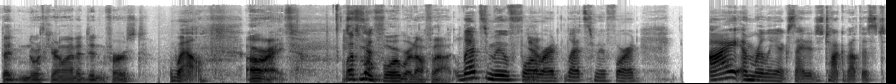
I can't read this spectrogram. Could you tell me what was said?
that North Carolina didn't first. Well, All right. Let's So- move forward off that. let's move forward. Let's move forward. I am really excited to talk about this t-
